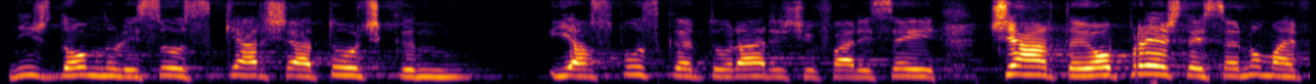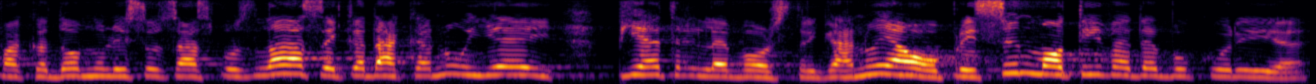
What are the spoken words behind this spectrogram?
Nici Domnul Isus, chiar și atunci când i-au spus cărturarii și farisei, ceartă-i, oprește să nu mai facă. Domnul Isus a spus, lasă că dacă nu ei, pietrele vor striga. Nu i-a oprit, sunt motive de bucurie.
